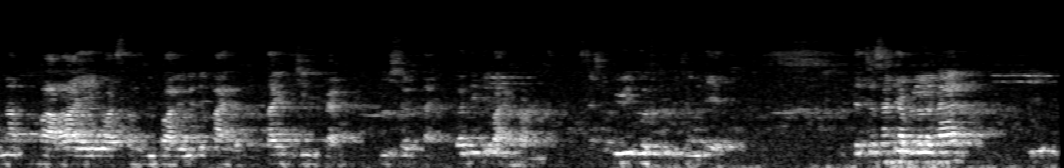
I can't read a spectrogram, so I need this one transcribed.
पुन्हा बारा एक वाजता तुम्ही कॉलेजमध्ये पाहिलं तर tight jean pant T shirt tight कधी ते बाहेर काढून विविध गोष्टी त्याच्यामध्ये येतात. त्याच्यासाठी आपल्याला काय? की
